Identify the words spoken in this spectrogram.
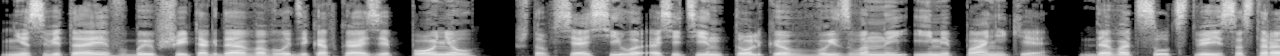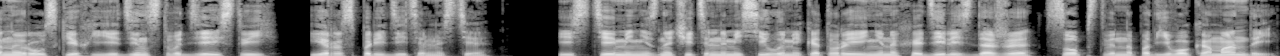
Несветаев, бывший тогда во Владикавказе, понял, что вся сила осетин только в вызванной ими панике, да в отсутствии со стороны русских единства действий и распорядительности. И с теми незначительными силами, которые не находились даже собственно под его командой,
